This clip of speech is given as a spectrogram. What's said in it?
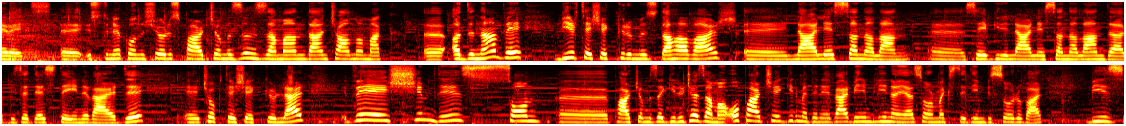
Evet, e, üstüne konuşuyoruz parçamızın zamandan çalmamak e, adına ve bir teşekkürümüz daha var. E, Lale Sanalan, e, sevgili Lale Sanalan da bize desteğini verdi. Çok teşekkürler. Ve şimdi son parçamıza gireceğiz ama o parçaya girmeden evvel benim Lina'ya sormak istediğim bir soru var. Biz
